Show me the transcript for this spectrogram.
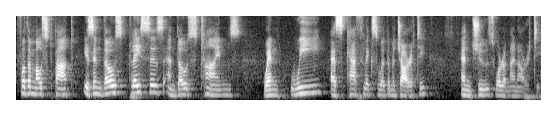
for the most part, is in those places and those times when we as Catholics were the majority and Jews were a minority.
